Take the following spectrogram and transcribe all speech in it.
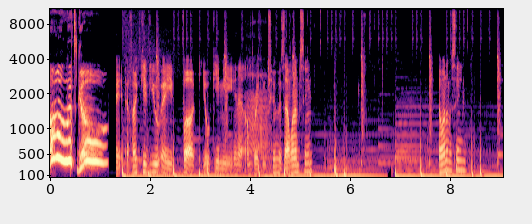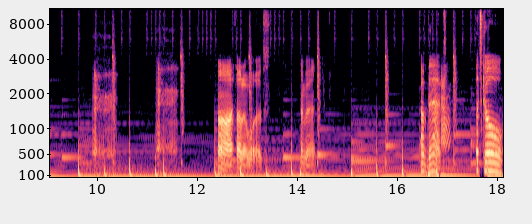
Oh, let's go! Hey, if I give you a fuck, you'll give me an Unbreaking 2? Is that what I'm seeing? Is that what I'm seeing? Oh, I thought it was. Have that. Let's go!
